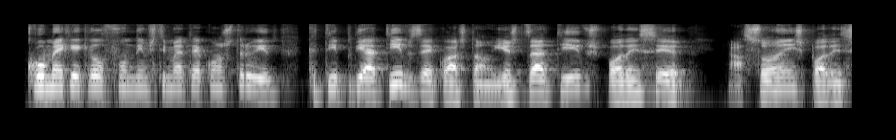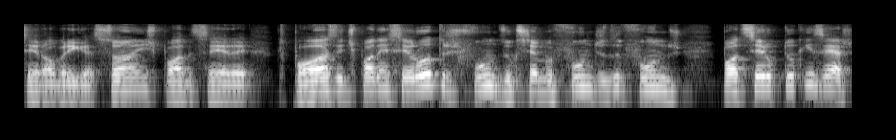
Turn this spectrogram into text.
como é que aquele fundo de investimento é construído, que tipo de ativos é que lá estão. E estes ativos podem ser ações, podem ser obrigações, podem ser depósitos, podem ser outros fundos, o que se chama fundos de fundos, pode ser o que tu quiseres.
